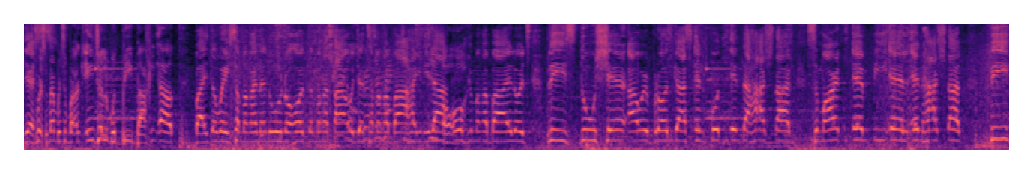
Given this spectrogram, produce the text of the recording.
Yes. Course, members of Archangel would be backing out. By the way, sa mga nanonood ng mga tao dyan sa mga bahay nila, Oo. yung mga bahay lords, please do share our broadcast and put in the hashtag SmartMPL and hashtag Be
